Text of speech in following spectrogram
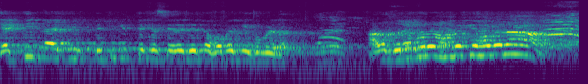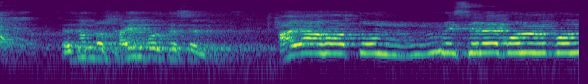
একদিন না একদিন পৃথিবীর থেকে ছেড়ে যেতে হবে কি হবে না? আরও ধরে বলুন, হবে কি হবে না? এজন্য শাইর বলতেছেন আয়া হ তুম মিশরে বুলবুল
